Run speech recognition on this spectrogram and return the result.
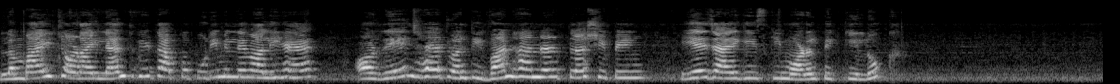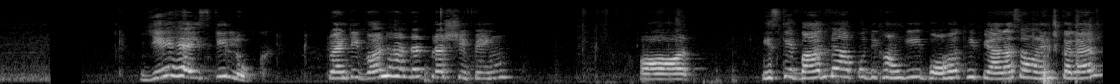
लंबाई, चौड़ाई लेंथ विथ आपको पूरी मिलने वाली है, और रेंज है twenty one hundred plus shipping ये जाएगी इसकी मॉडल पिक की लुक ये है इसकी look twenty one hundred plus shipping और इसके बाद मैं आपको दिखाऊँगी बहुत ही प्यारा सा ऑरेंज कलर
